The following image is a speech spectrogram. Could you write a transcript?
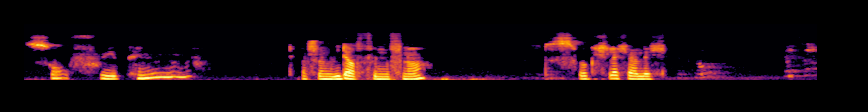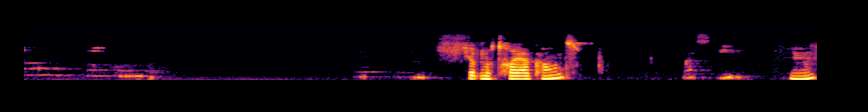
So, Free Pin. War schon wieder fünf, ne? Das ist wirklich lächerlich. Ich habe noch drei Accounts. Was? Die? Hm?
